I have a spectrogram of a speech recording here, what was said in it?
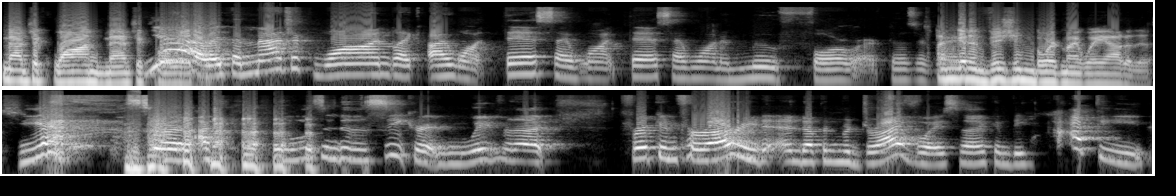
magic wand, magic yeah, bullet. like the magic wand. Like I want this, I want this, I want to move forward. Those are. I'm gonna vision board my way out of this. Yeah. so I listen to the secret and wait for that frickin' Ferrari to end up in my driveway so I can be happy.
